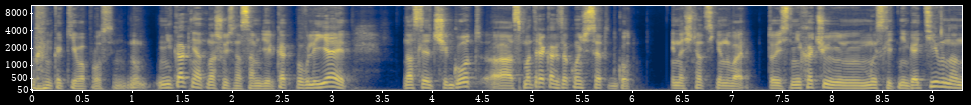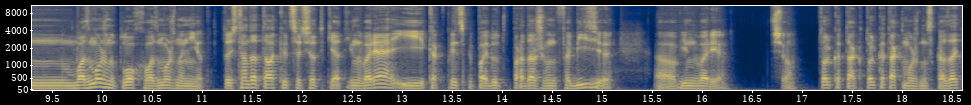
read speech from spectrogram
какие вопросы? Ну, никак не отношусь, на самом деле. Как повлияет на следующий год, а, смотря как закончится этот год и начнется январь. То есть не хочу мыслить негативно, возможно плохо, возможно нет. То есть надо отталкиваться все-таки от января и как, в принципе, пойдут продажи в инфобизе э, в январе. Все. Только так, только так можно сказать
